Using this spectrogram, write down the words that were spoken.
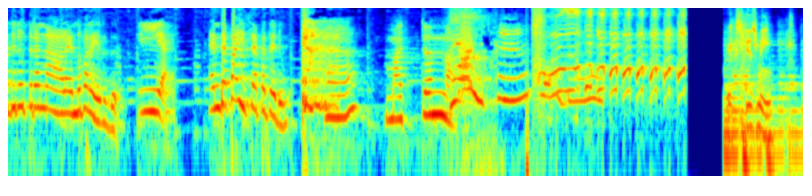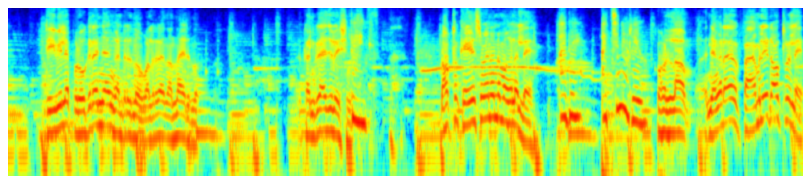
അതിനുത്തരം നാളെ എന്ന് പറയരുത്. ഇല്ല. എന്റെ പൈസ എപ്പ തരും? മറ്റന്നാ. എക്സ്ക്യൂസ് മീ ടിവിയിലെ പ്രോഗ്രാം ഞാൻ കണ്ടിരുന്നു. വളരെ നന്നായിരുന്നു. കൺഗ്രാചുലേഷൻ ഡോക്ടർ കെ എസ് മേനന്റെ മകളല്ലേ? അതെ അച്ഛനറിയോ? കൊള്ളാം. ഞങ്ങളുടെ ഫാമിലി ഡോക്ടർ അല്ലേ?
